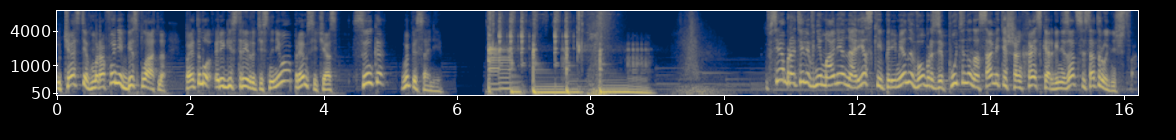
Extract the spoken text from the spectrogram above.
Участие в марафоне бесплатно, поэтому регистрируйтесь на него прямо сейчас. Ссылка в описании. Обратили внимание на резкие перемены в образе Путина на саммите Шанхайской организации сотрудничества.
